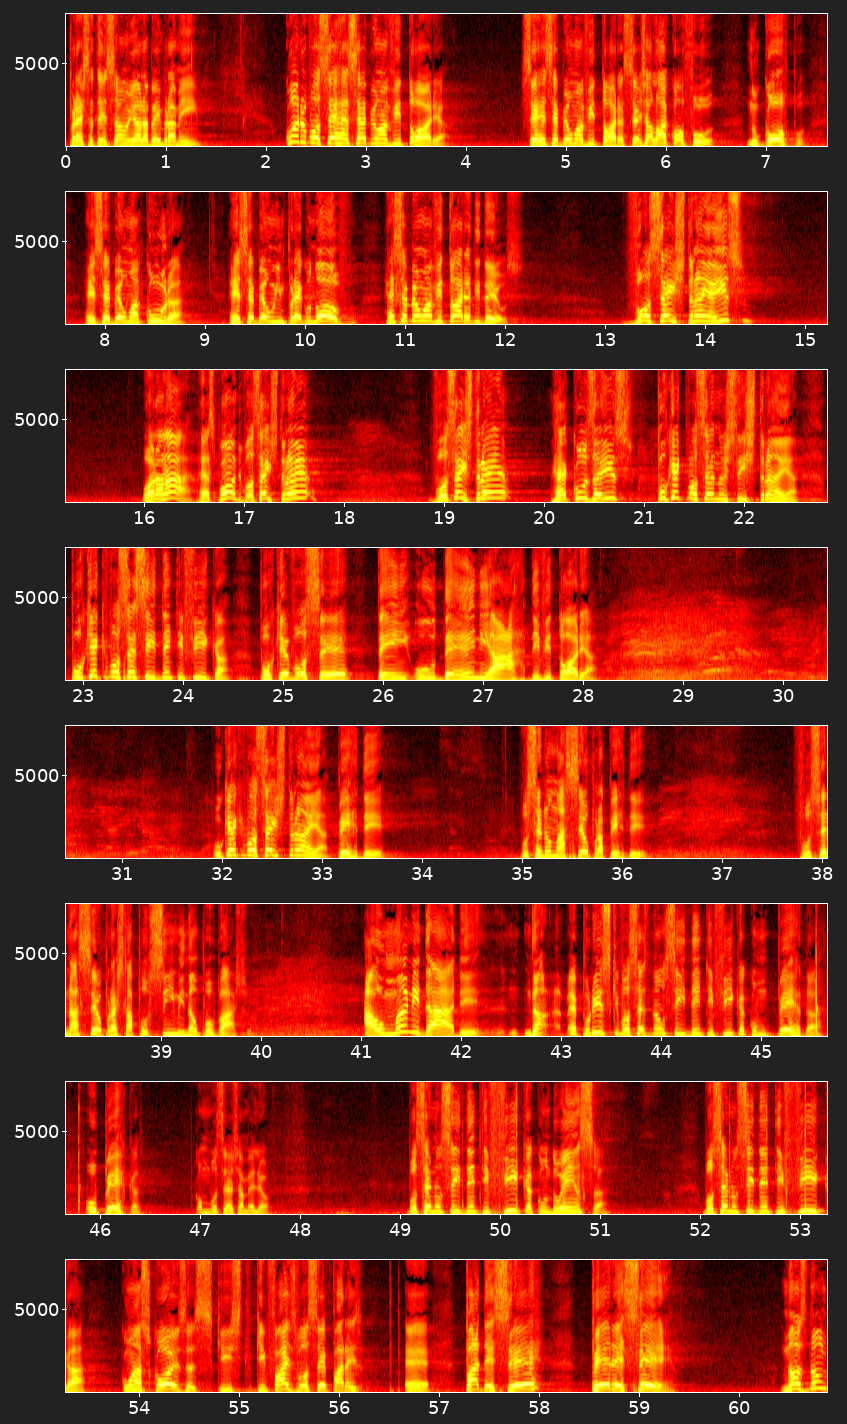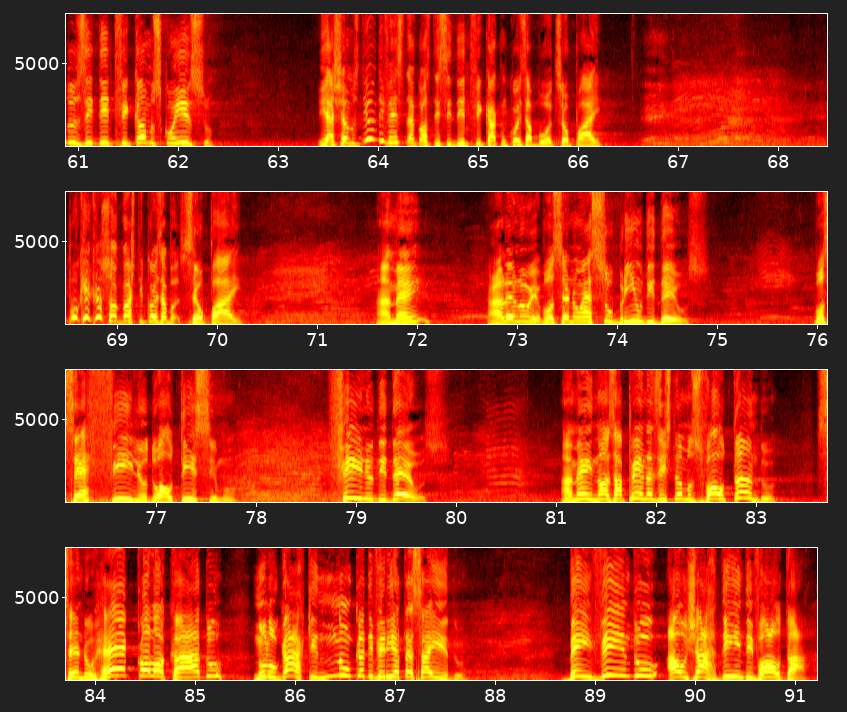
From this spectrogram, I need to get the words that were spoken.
presta atenção e olha bem para mim. Quando você recebe uma vitória, você recebeu uma vitória, seja lá qual for, no corpo, recebeu uma cura, recebeu um emprego novo, recebeu uma vitória de Deus. Você estranha isso? Bora lá, responde. Você estranha? Você estranha? Recusa isso? Por que, que você não se estranha? Por que, que você se identifica? Porque você tem o DNA de vitória. O que é que você estranha? Perder. Você não nasceu para perder. Você nasceu para estar por cima e não por baixo. A humanidade, não, é por isso que você não se identifica com perda ou perca, como você achar melhor. Você não se identifica com doença. Você não se identifica com as coisas que, que faz você pare, é, padecer, perecer. Nós não nos identificamos com isso. E achamos, de onde vem esse negócio de se identificar com coisa boa? Do seu pai. Por que, que eu só gosto de coisa boa? Seu pai. Amém? Aleluia. Você não é sobrinho de Deus. Você é filho do Altíssimo. Filho de Deus. Amém? Nós apenas estamos voltando, sendo recolocado no lugar que nunca deveria ter saído. Bem-vindo ao jardim de volta.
